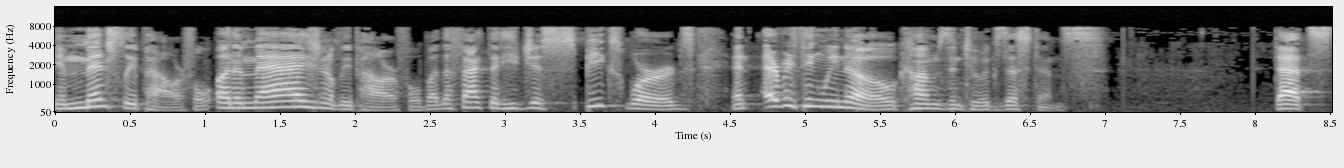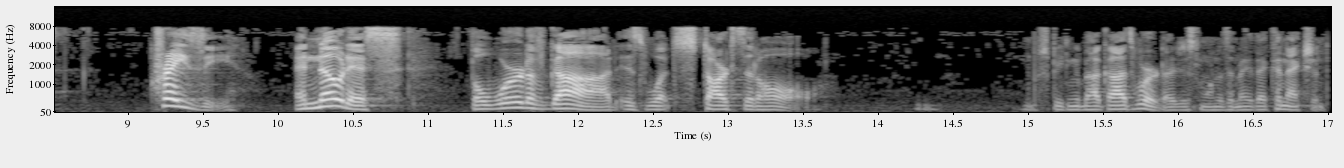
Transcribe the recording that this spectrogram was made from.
immensely powerful, unimaginably powerful, by the fact that He just speaks words and everything we know comes into existence. That's crazy. And notice, the Word of God is what starts it all. I'm speaking about God's Word. I just wanted to make that connection.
